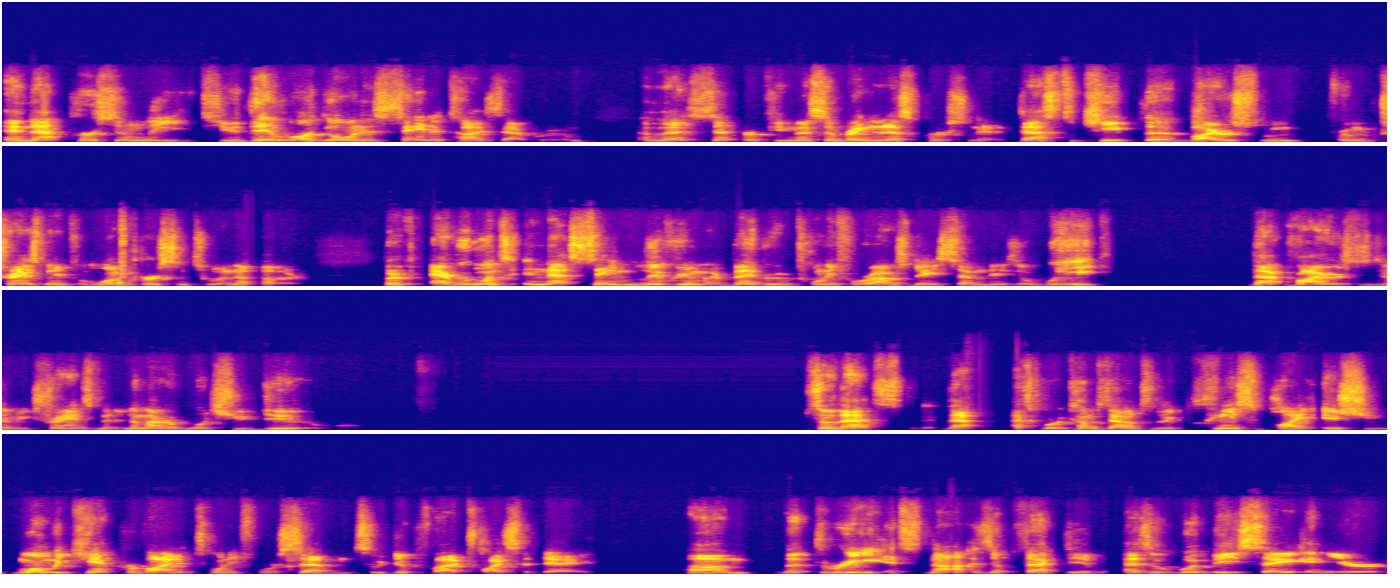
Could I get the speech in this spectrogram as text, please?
and that person leaves, you then want to go in and sanitize that room and let it sit for a few minutes and bring the next person in. That's to keep the virus from, from transmitting from one person to another. But if everyone's in that same living room or bedroom 24 hours a day, seven days a week, that virus is going to be transmitted no matter what you do. So that's that, that's where it comes down to the cleaning supply issue. One, we can't provide it 24 7, so we do provide twice a day. Um, but three, it's not as effective as it would be, say, in your,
